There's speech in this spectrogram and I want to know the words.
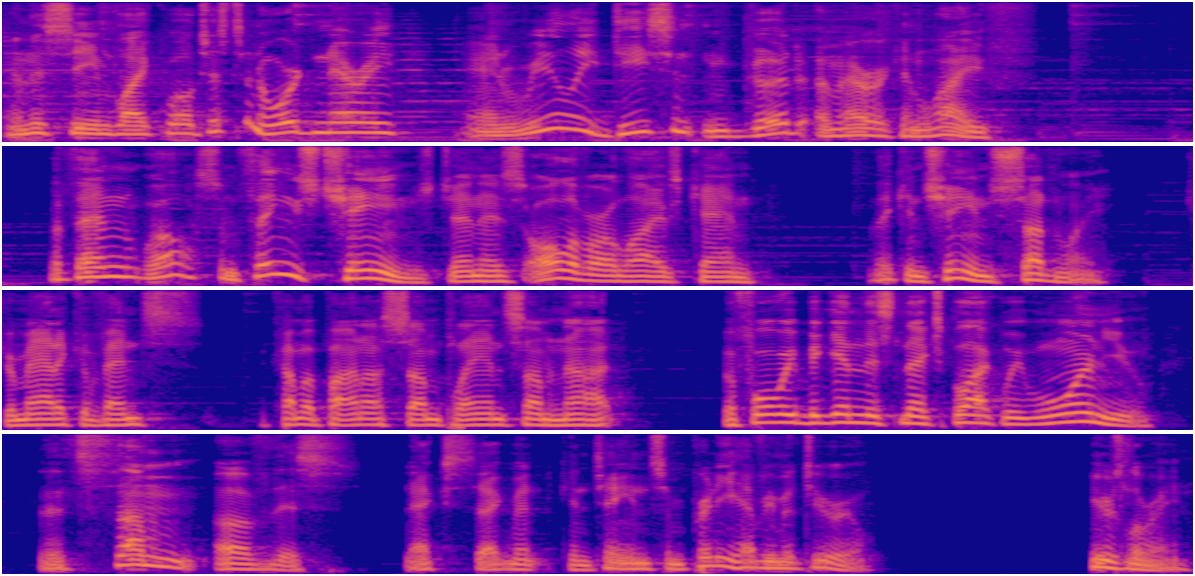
and this seemed like, well, just an ordinary and really decent and good American life. But then, well, some things changed, and as all of our lives can, they can change suddenly. Dramatic events come upon us, some planned, some not. Before we begin this next block, we warn you that some of this next segment contains some pretty heavy material. Here's Lorraine.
